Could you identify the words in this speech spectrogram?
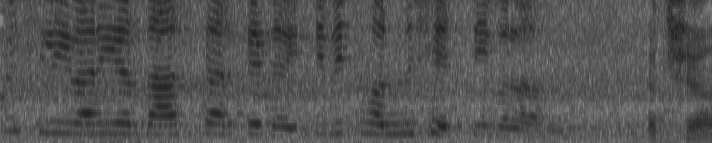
ਪਿਛਲੀ ਵਾਰੀ ਅਰਦਾਸ ਕਰਕੇ ਗਈ ਸੀ ਵੀ ਤੁਹਾਨੂੰ ਛੇਤੀ ਬੁਲਾਉਂ ਅੱਛਾ।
